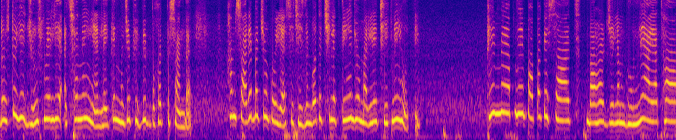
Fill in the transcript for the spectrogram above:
दोस्तों, ये जूस मेरे लिए अच्छा नहीं है, लेकिन मुझे फिर भी बहुत पसंद है। हम सारे बच्चों को ये ऐसी चीज़ें बहुत अच्छी लगती हैं जो हमारे लिए ठीक नहीं होती। फिर मैं अपने पापा के साथ बाहर जिलम घूमने आया था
